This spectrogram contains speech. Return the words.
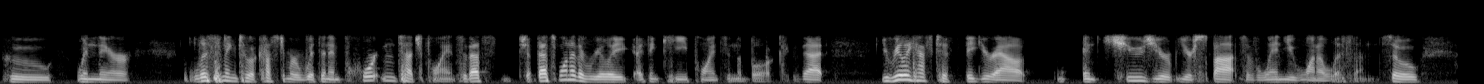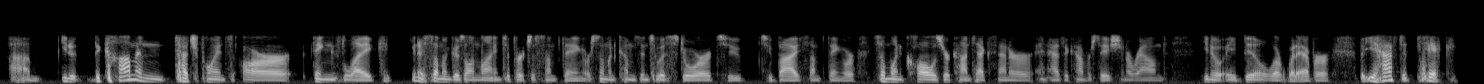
who, when they're listening to a customer with an important touch point. So that's that's one of the really I think key points in the book that you really have to figure out and choose your your spots of when you want to listen. So um, you know the common touch points are things like you know someone goes online to purchase something or someone comes into a store to to buy something or someone calls your contact center and has a conversation around you know a bill or whatever but you have to pick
